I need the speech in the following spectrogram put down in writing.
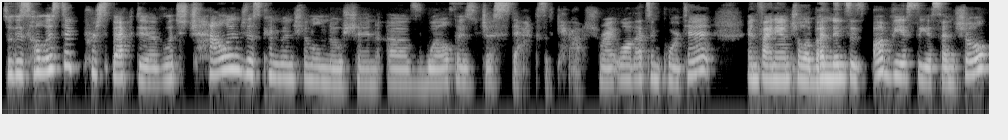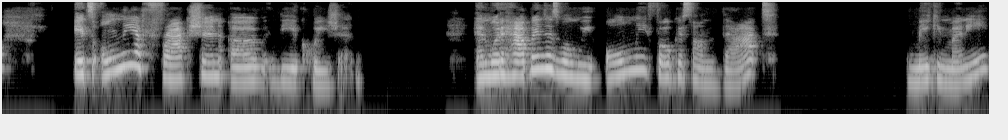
So, this holistic perspective, let's challenge this conventional notion of wealth as just stacks of cash, right? While that's important and financial abundance is obviously essential, it's only a fraction of the equation. And what happens is when we only focus on that, making money,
